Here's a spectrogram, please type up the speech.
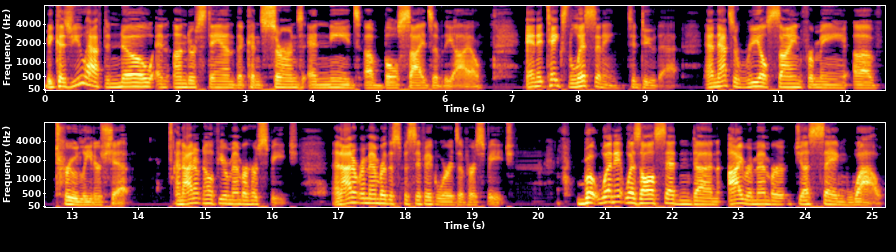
because you have to know and understand the concerns and needs of both sides of the aisle. And it takes listening to do that. And that's a real sign for me of true leadership. And I don't know if you remember her speech. And I don't remember the specific words of her speech. But when it was all said and done, I remember just saying, wow,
